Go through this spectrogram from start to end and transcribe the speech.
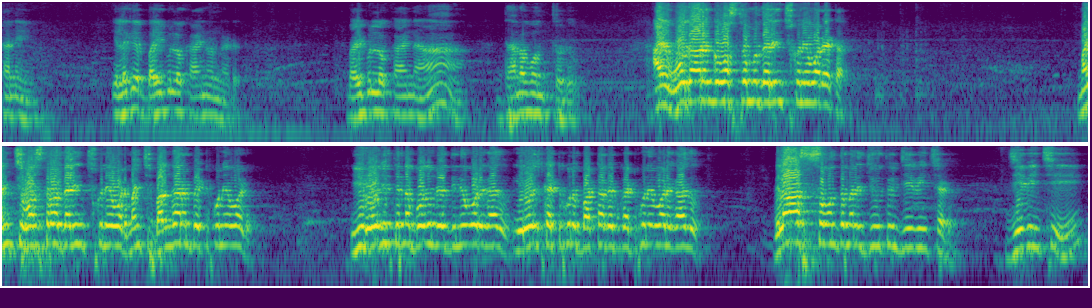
కానీ ఇలాగే బైబిల్లో ఒక ఆయన ఉన్నాడు. బైబిల్లో ఒక ఆయన ధనవంతుడు. ఆయన ఓదారంగ వస్త్రము ధరించుకునేవాడట. మంచి వస్త్రాలు ధరించుకునేవాడు మంచి బంగారం పెట్టుకునేవాడు. ఈ రోజు తిన్న భోజనం రేపు తినేవాడు కాదు ఈ రోజు కట్టుకునే బట్ట రేపు కట్టుకునేవాడు కాదు. విలాసవంతమైన జీవితం జీవించాడు. జీవించి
